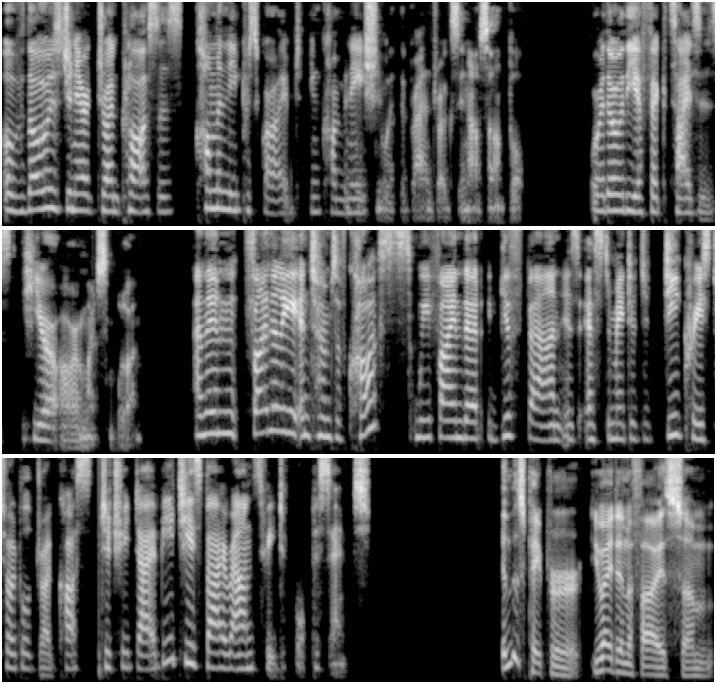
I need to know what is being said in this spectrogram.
of those generic drug classes commonly prescribed in combination with the brand drugs in our sample although the effect sizes here are much smaller. And then finally, in terms of costs, we find that a gift ban is estimated to decrease total drug costs to treat diabetes by around 3 to 4%. In this paper, you identify some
